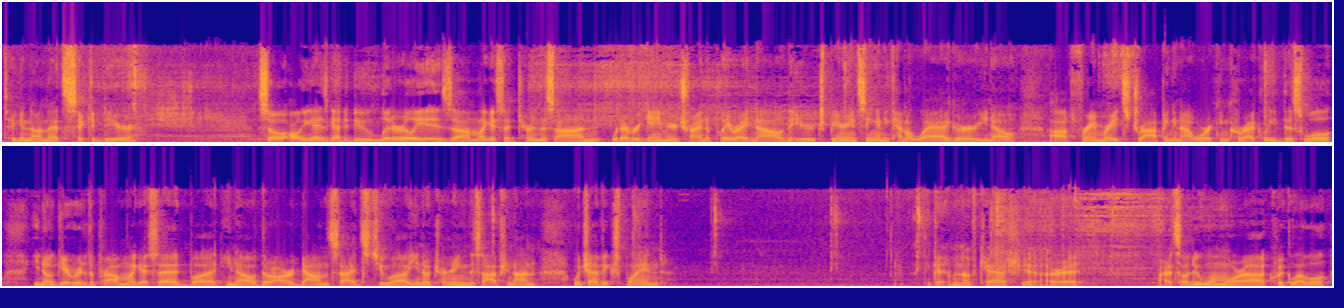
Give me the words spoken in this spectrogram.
taking down that sick deer. So all you guys got to do literally is, um, like I said, turn this on. Whatever game you're trying to play right now that you're experiencing any kind of lag or you know uh, frame rates dropping and not working correctly, this will you know get rid of the problem, like I said. But you know there are downsides to uh, you know turning this option on, which I've explained. I think I have enough cash. Yeah, all right. All right, so I'll do one more uh, quick level.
